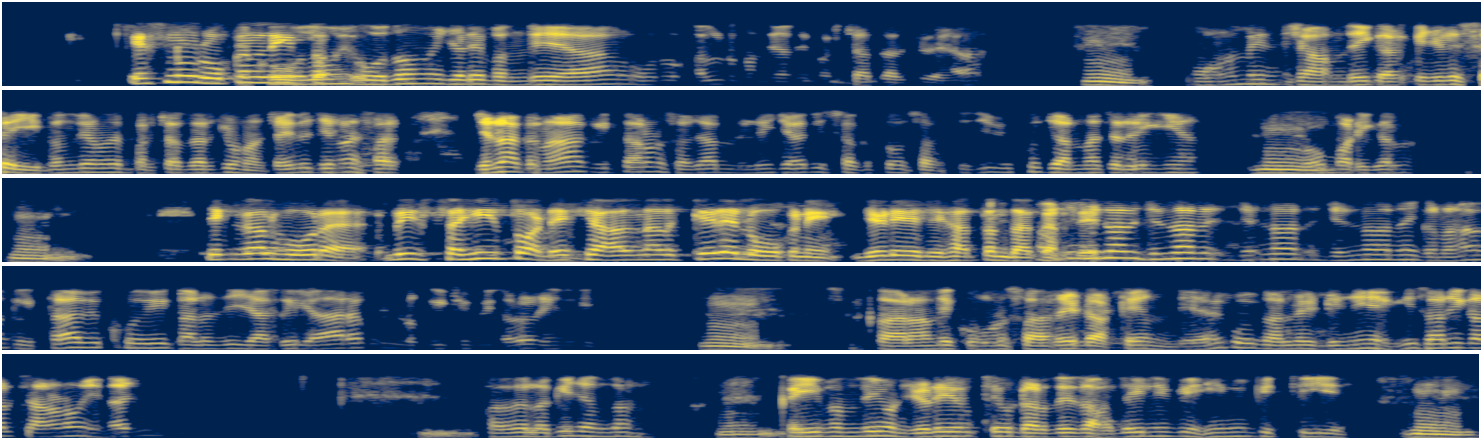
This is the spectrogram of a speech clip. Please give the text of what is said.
ਇਸ ਨੂੰ ਰੋਕਣ ਲਈ ਉਦੋਂ ਵੀ ਉਦੋਂ ਵੀ ਜਿਹੜੇ ਬੰਦੇ ਆ ਉਦੋਂ ਗਲਤ ਬੰਦਿਆਂ ਦੇ ਪਰਚਾ ਦਰਜ ਹੋਇਆ। ਹੂੰ। ਹੁਣ ਵੀ ਨਿਸ਼ਾਨਦੇਹੀ ਕਰਕੇ ਜਿਹੜੇ ਸਹੀ ਬੰਦੇ ਉਹਨਾਂ ਦੇ ਪਰਚਾ ਦਰਜ ਹੋਣਾ ਚਾਹੀਦਾ। ਜਿਨ੍ਹਾਂ ਜਿਨ੍ਹਾਂ ਗੁਨਾਹ ਕੀਤਾ ਉਹਨਾਂ ਨੂੰ ਸਜ਼ਾ ਮਿਲਣੀ ਚਾਹੀਦੀ ਸਖਤ ਤੋਂ ਸਖਤ। ਜੀ ਵੇਖੋ ਜਾਨਾਂ ਚਲੇ ਗਈਆਂ। ਬਹੁਤ ਮਾੜੀ ਗੱਲ। ਹੂੰ। ਇੱਕ ਗੱਲ ਹੋਰ ਹੈ ਵੀ ਸਹੀ ਤੁਹਾਡੇ ਖਿਆਲ ਨਾਲ ਕਿਹੜੇ ਲੋਕ ਨੇ ਜਿਹੜੇ ਅਜਿਹਾ ਧੰਦਾ ਕਰਦੇ? ਜਿਨ੍ਹਾਂ ਨੇ ਜਿਨ੍ਹਾਂ ਨੇ ਜਿਨ੍ਹਾਂ ਨੇ ਜਿਨ੍ਹਾਂ ਨੇ ਗੁਨਾਹ ਕੀਤਾ ਵੇਖੋ ਇਹ ਗੱਲ ਦੀ ਜੱਗ ਯਾਰ ਕੋਈ ਲੁਕੀ ਛਿਪੀ ਥੋੜ੍ਹਾ ਰਹਿੰਦੀ ਹੂੰ। ਸਰਕਾਰਾਂ ਦੇ ਕੋਲ ਸਾਰੇ ਡਾਟੇ ਹੁੰਦੇ ਆ ਕੋਈ ਗੱਲ ਏਡੀ ਨਹੀਂ ਹੈਗੀ ਸਾਰੀ ਗੱਲ ਚਾਨਣ ਹੋ ਜਾਂਦਾ ਜੀ। ਪਤਾ ਲੱਗੀ ਜਾਂਦਾ। ਹੂੰ। ਕਈ ਬੰਦੇ ਹੁਣ ਜਿਹੜੇ ਉੱਥੇ ਉਹ ਡਰਦੇ ਦੱਸਦੇ ਹੀ ਨਹੀਂ ਵੀ ਅਸੀਂ ਵੀ ਪੀਤੀ ਹੈ ਹੂੰ।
